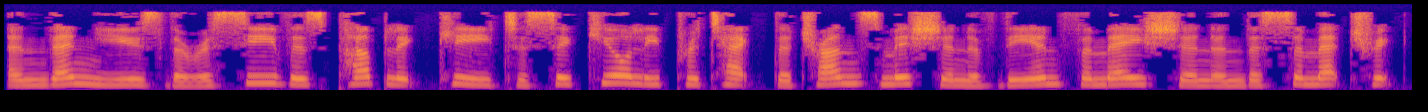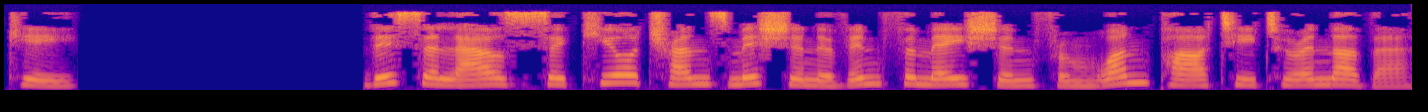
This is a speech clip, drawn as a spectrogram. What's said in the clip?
and then use the receiver's public key to securely protect the transmission of the information and the symmetric key. This allows secure transmission of information from one party to another.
